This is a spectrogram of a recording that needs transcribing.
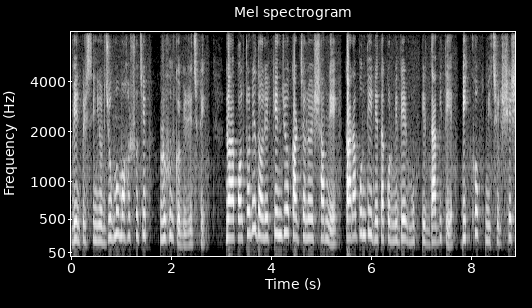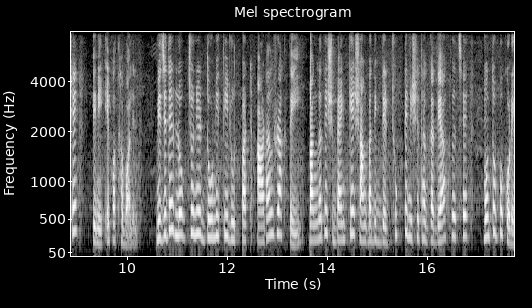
বিএনপির সিনিয়র যুগ্ম মহাসচিব রুহুল কবির রিজভী। নয়াপল্টনে দলের কেন্দ্রীয় কার্যালয়ের সামনে কারাবন্দী নেতাকর্মীদের মুক্তির দাবিতে বিক্ষোভ মিছিল শেষে তিনি একথা বলেন, নিজেদের লোকজনের দুর্নীতি লুটপাট আড়াল রাখতেই বাংলাদেশ ব্যাংকে সাংবাদিকদের ঢুকতে নিষেধাজ্ঞা দেওয়া হয়েছে মন্তব্য করে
